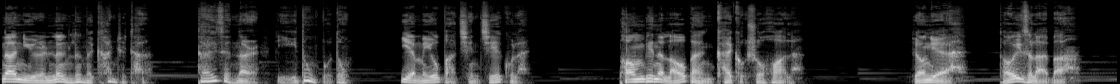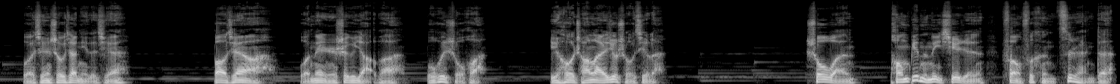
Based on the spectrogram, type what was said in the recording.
那女人愣愣的看着他，呆在那儿一动不动，也没有把钱接过来。旁边的老板开口说话了：“兄弟，头一次来吧，我先收下你的钱。抱歉啊，我那人是个哑巴，不会说话，以后常来就熟悉了。”说完，旁边的那些人仿佛很自然的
